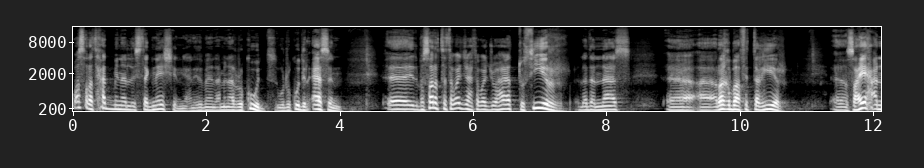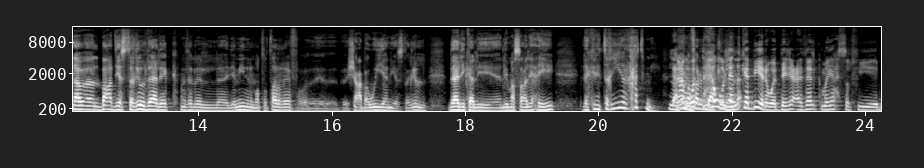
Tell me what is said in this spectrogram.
وصلت حد من الاستجنيشن يعني من الركود والركود الآسن. آه، صارت تتوجه توجهات تثير لدى الناس آه، رغبة في التغيير. آه، صحيح أن البعض يستغل ذلك مثل اليمين المتطرف شعبويا يستغل ذلك لمصالحه. لكن التغيير حتمي. لا، نعم والتحولات هنا- كبيرة ودليل ذلك ما يحصل في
